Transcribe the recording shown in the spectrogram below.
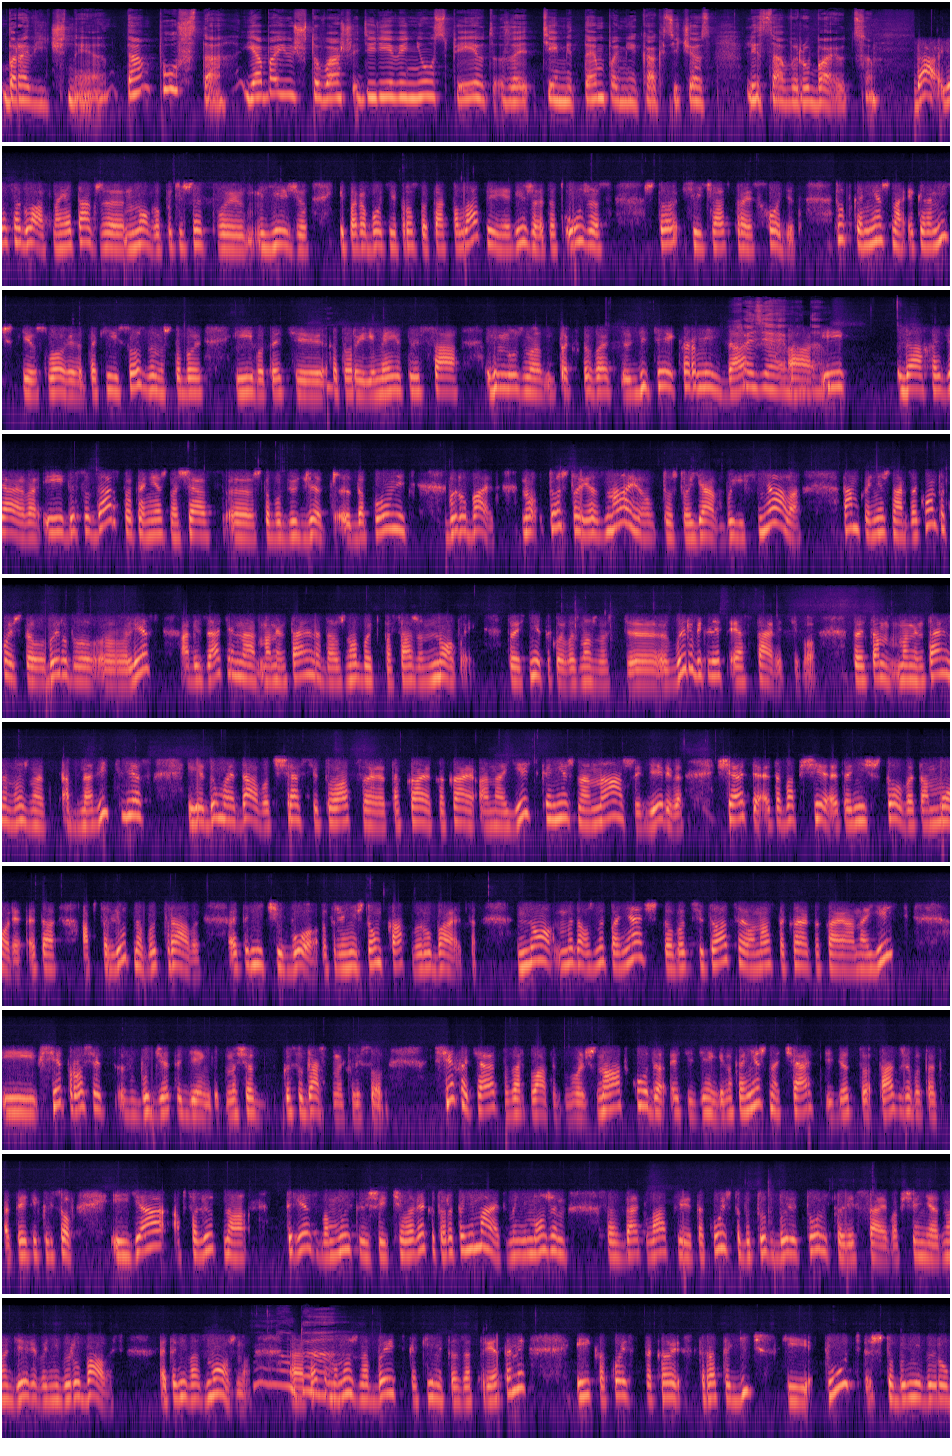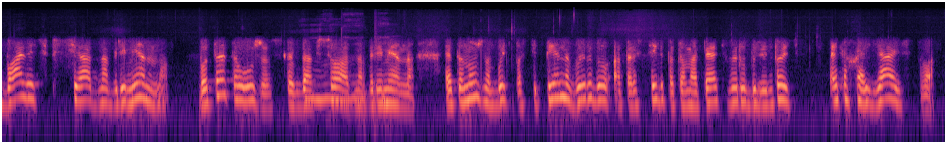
боровичные, там пусто. Я боюсь, что ваши деревья не успеют за теми темпами, как сейчас леса вырубаются. Да, я согласна. Я также много путешествую, езжу и по работе, и просто так по Латвии. Я вижу этот ужас, что сейчас происходит. Тут, конечно, экономические условия такие созданы, чтобы и вот эти, которые имеют леса, им нужно, так сказать, детей кормить, да. Хозяева, а, да. И да, хозяева. И государство, конечно, сейчас, э, чтобы бюджет э, дополнить, вырубает. Но то, что я знаю, то, что я выясняла, там, конечно, закон такой, что вырубил э, лес, обязательно моментально должно быть посажен новый. То есть нет такой возможности вырубить лес и оставить его. То есть там моментально нужно обновить лес. И я думаю, да, вот сейчас ситуация такая, какая она есть. Конечно, наше дерево, счастье, это вообще, это ничто в этом море. Это абсолютно вы правы. Это ничего по сравнению с том, как вырубается. Но мы должны понять, что вот ситуация у нас такая, какая она есть, и все просят в бюджеты деньги насчет государственных лесов. Все хотят зарплаты больше. Но откуда эти деньги? Ну, конечно, часть идет также вот от, от этих лесов. И я абсолютно трезво мыслящий человек, который понимает, мы не можем создать Латвию такой, чтобы тут были только леса, и вообще ни одно дерево не вырубалось. Это невозможно. Ну, а, да. Поэтому нужно быть какими-то запретами и какой-то такой стратегический путь, чтобы не вырубались все одновременно. Вот это ужас, когда mm-hmm. все одновременно. Это нужно быть постепенно, вырубил, отрастили, потом опять вырубили. То есть это хозяйство.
